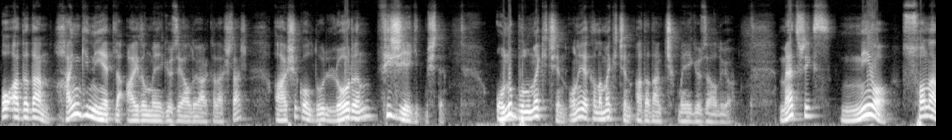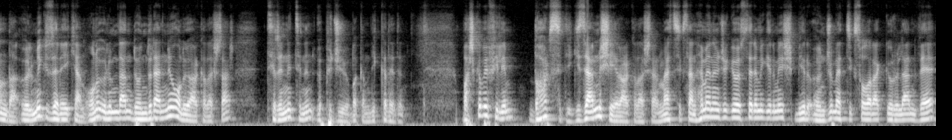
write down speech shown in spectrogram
o adadan hangi niyetle ayrılmayı göze alıyor arkadaşlar? Aşık olduğu Lauren Fiji'ye gitmişti. Onu bulmak için, onu yakalamak için adadan çıkmayı göze alıyor. Matrix, Neo son anda ölmek üzereyken onu ölümden döndüren ne oluyor arkadaşlar? Trinity'nin öpücüğü. Bakın dikkat edin. Başka bir film Dark City, Gizemli Şehir arkadaşlar. Matrix'ten hemen önce gösterime girmiş bir öncü Matrix olarak görülen ve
